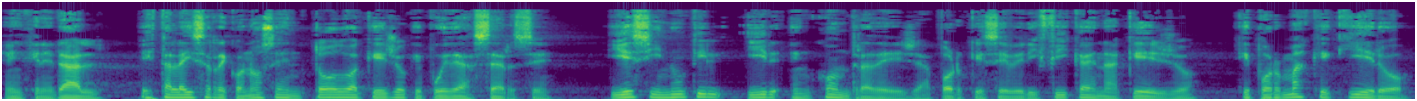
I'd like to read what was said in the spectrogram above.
En general, esta ley se reconoce en todo aquello que puede hacerse, y es inútil ir en contra de ella, porque se verifica en aquello que por más que quiero,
